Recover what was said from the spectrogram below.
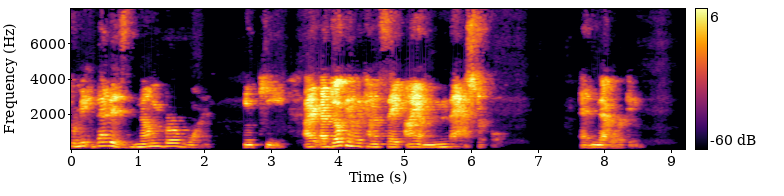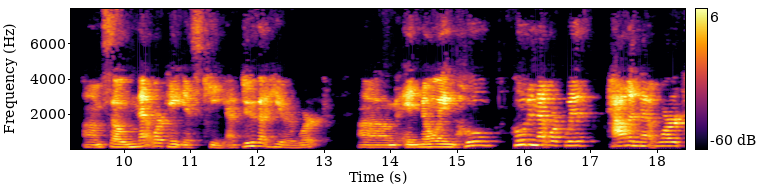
for me that is number one and key. I, I jokingly kind of say I am masterful at networking. Um, so networking is key. I do that here at work, um, and knowing who who to network with, how to network.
